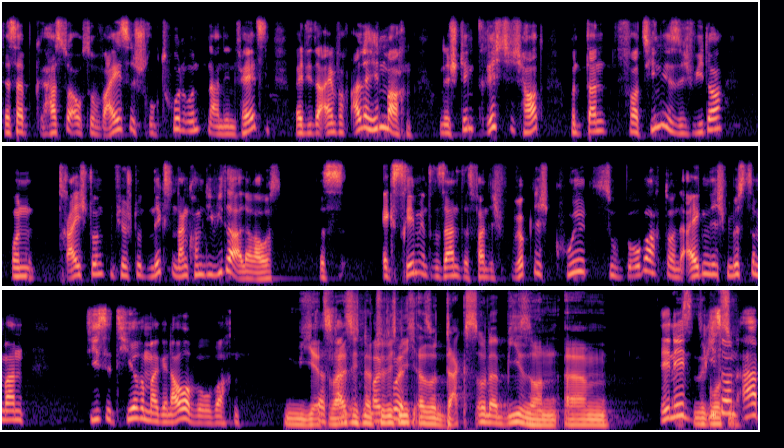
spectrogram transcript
Deshalb hast du auch so weiße Strukturen unten an den Felsen, weil die da einfach alle hinmachen. Und es stinkt richtig hart und dann verziehen die sich wieder und drei Stunden, vier Stunden nichts und dann kommen die wieder alle raus. Das ist extrem interessant. Das fand ich wirklich cool zu beobachten und eigentlich müsste man diese Tiere mal genauer beobachten. Jetzt weiß ich natürlich cool. nicht, also Dachs oder Bison. Ähm, nee, nee, Bison, ah,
